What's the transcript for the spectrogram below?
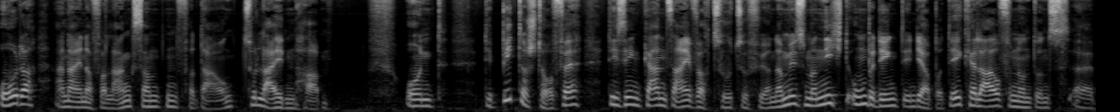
oder an einer verlangsamten Verdauung zu leiden haben. Und die Bitterstoffe, die sind ganz einfach zuzuführen. Da müssen wir nicht unbedingt in die Apotheke laufen und uns äh,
